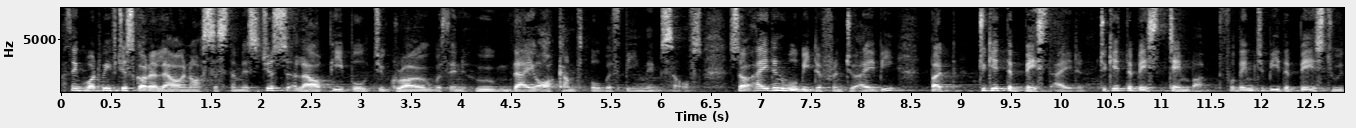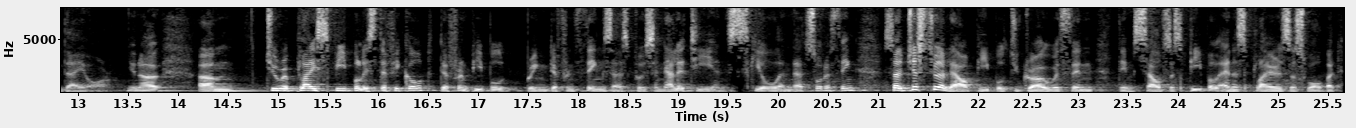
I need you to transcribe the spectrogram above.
I think what we've just got to allow in our system is just allow people to grow within whom they are comfortable with being themselves. So Aiden will be different to AB, but to get the best Aiden, to get the best Temba, for them to be the best who they are. You know, um, to replace people is difficult. Different people bring different things as personality and skill and that sort of thing. So just to allow people to grow within themselves as people and as players as well. But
